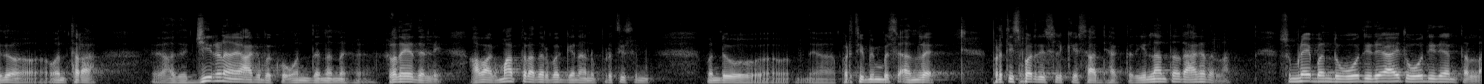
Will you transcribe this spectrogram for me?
ಇದು ಒಂಥರ, ಅದು ಜೀರ್ಣ ಆಗಬೇಕು ಒಂದು ನನ್ನ ಹೃದಯದಲ್ಲಿ. ಆವಾಗ ಮಾತ್ರ ಅದರ ಬಗ್ಗೆ ನಾನು ಪ್ರತಿ ಒಂದು ಪ್ರತಿಬಿಂಬಿಸ, ಅಂದರೆ ಪ್ರತಿಸ್ಪರ್ಧಿಸಲಿಕ್ಕೆ ಸಾಧ್ಯ ಆಗ್ತದೆ. ಇಲ್ಲ ಅಂತಂದ್ರೆ ಆಗೋದಲ್ಲ. ಸುಮ್ಮನೆ ಬಂದು ಓದಿದೆ ಆಯಿತು, ಓದಿದೆ ಅಂತಲ್ಲ.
